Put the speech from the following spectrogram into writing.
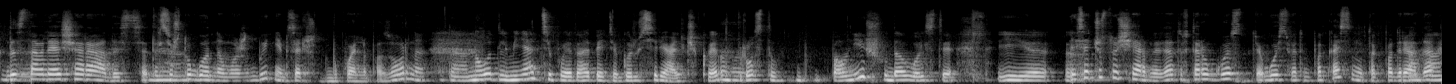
доставляющее радость. Это да. все что угодно может быть, не обязательно что-то буквально позорное. Да, но вот для меня, типа, это опять, я говорю, сериальчик. Это uh-huh. просто полнейшее удовольствие. И... Э, я себя чувствую ущербной, да? Ты второй гость, гость в этом подкасте, ну так подряд, uh-huh. да?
